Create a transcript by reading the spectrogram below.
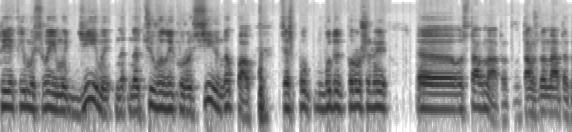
ти якимось своїми діями на, на цю велику Росію напав. Це ж буде порушений е, устав НАТО. Там ж до НАТО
